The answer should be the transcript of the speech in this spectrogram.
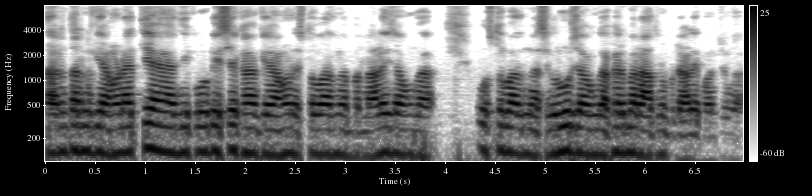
ਤਰਨ ਤਰਨ ਗਿਆ, ਹੁਣ ਇੱਥੇ ਆਇਆ ਜੀ, ਕੋਟ ਇਸੇ ਖਾਂ ਗਿਆ ਹੁਣ ਇਸ ਤੋਂ ਬਾਅਦ ਮੈਂ ਬਰਨਾਲੇ ਜਾਊਂਗਾ, ਉਸ ਤੋਂ ਬਾਅਦ ਮੈਂ ਸੰਗਰੂਰ ਜਾਊਂਗਾ, ਫਿਰ ਮੈਂ ਰਾਤ ਨੂੰ ਪਟਿਆਲੇ ਪਹੁੰਚੂੰਗਾ।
